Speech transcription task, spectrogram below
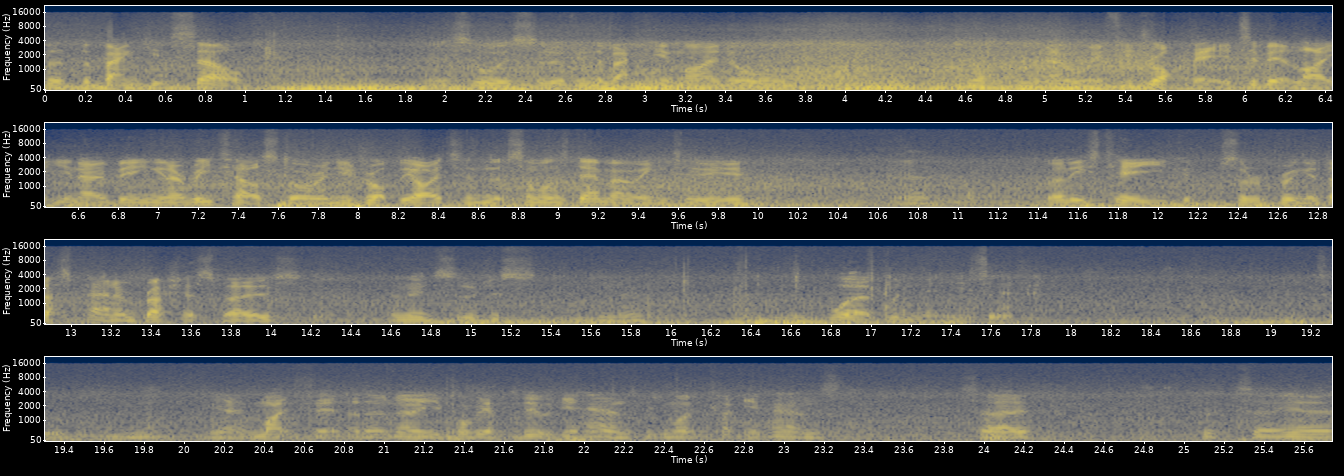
the, the bank itself? It's always sort of in the back of your mind, or oh, you know, if you drop it, it's a bit like you know being in a retail store and you drop the item that someone's demoing to you. Yeah. At least here you could sort of bring a dustpan and brush, I suppose, and then sort of just you know work, wouldn't it? You sort of, sort of you know, it might fit. I don't know. You probably have to do it with your hands, but you might cut your hands. So, but uh, yeah,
